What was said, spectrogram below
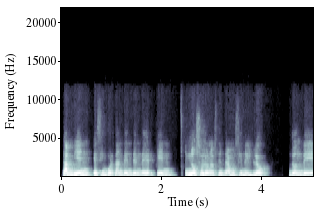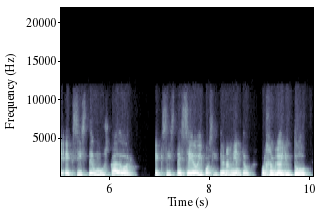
también es importante entender que no solo nos centramos en el blog, donde existe un buscador, existe SEO y posicionamiento. Por ejemplo, YouTube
